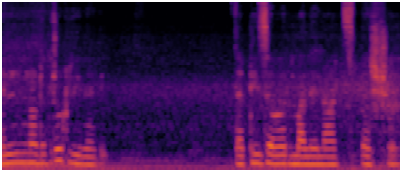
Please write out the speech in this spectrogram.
ಎಲ್ಲಿ ನೋಡಿದ್ರು greenery that is our Malnad special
